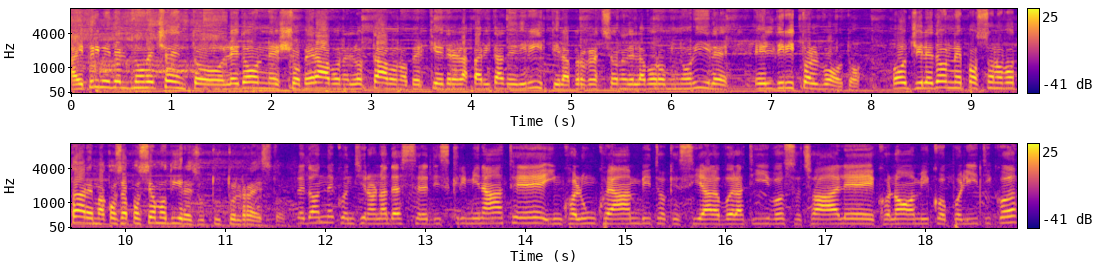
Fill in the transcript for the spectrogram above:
Ai primi del Novecento le donne scioperavano e lottavano per chiedere la parità dei diritti, l'abrogazione del lavoro minorile e il diritto al voto. Oggi le donne possono votare, ma cosa possiamo dire su tutto il resto? Le donne continuano ad essere discriminate in qualunque ambito che sia lavorativo, sociale, economico, politico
